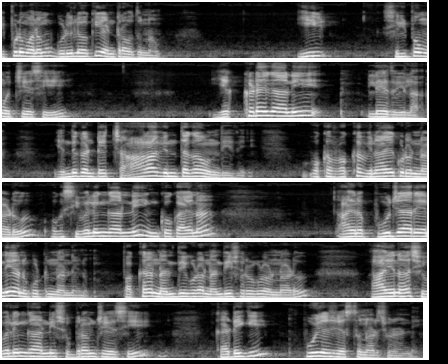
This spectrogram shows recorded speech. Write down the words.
ఇప్పుడు మనం గుడిలోకి ఎంటర్ అవుతున్నాం. ఈ శిల్పం వచ్చేసి ఎక్కడే కానీ లేదు ఇలా. ఎందుకంటే చాలా వింతగా ఉంది ఇది. ఒక పక్క వినాయకుడు ఉన్నాడు ఒక శివలింగాన్ని ఇంకొక ఆయన ఆయన పూజారి అని అనుకుంటున్నాను నేను. పక్కన నంది కూడా నందీశ్వరుడు కూడా ఉన్నాడు. ఆయన శివలింగాన్ని శుభ్రం చేసి కడిగి పూజ చేస్తున్నాడు చూడండి.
